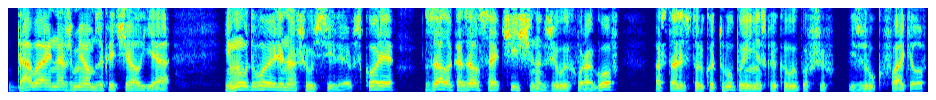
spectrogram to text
«Давай нажмем!» — закричал я, и мы удвоили наши усилия. Вскоре... Зал оказался очищен от живых врагов, остались только трупы и несколько выпавших из рук факелов,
